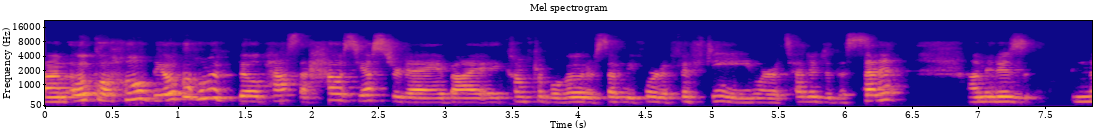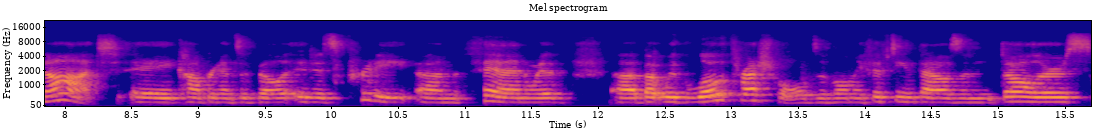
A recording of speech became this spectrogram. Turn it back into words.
um, Oklahoma, the Oklahoma bill passed the House yesterday by a comfortable vote of 74 to 15, where it's headed to the Senate. Um, it is not a comprehensive bill. It is pretty um, thin, with uh, but with low thresholds of only fifteen thousand uh, dollars,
